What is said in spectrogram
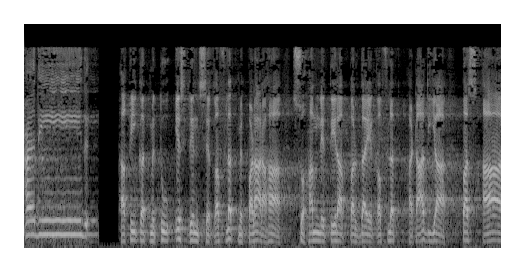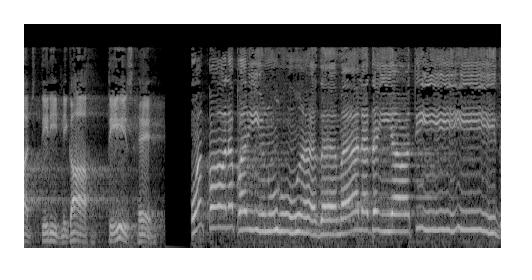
حديد حقیقت میں تو اس دن سے غفلت میں پڑا رہا، سو ہم نے تیرا پردہ غفلت ہٹا دیا، پس آج تیری نگاہ تیز ہے۔ وقال قرينه هذا ما لدي عتيد.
